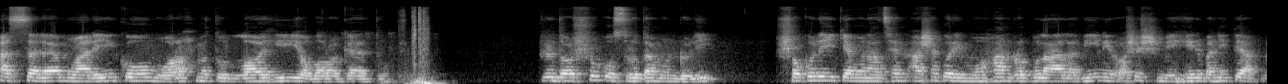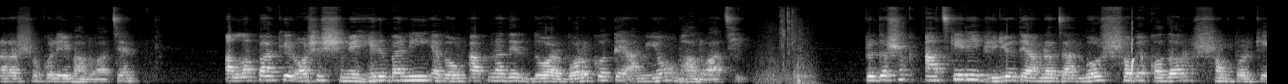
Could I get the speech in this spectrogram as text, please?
আসসালামু আলাইকুম ওরহমতুল্লাহি অবরাকাত প্রিয় দর্শক ও শ্রোতা মণ্ডলী, সকলেই কেমন আছেন? আশা করি মহান রব্বুল আলমিনের অশেষ মেহেরবাণীতে আপনারা সকলেই ভালো আছেন। আল্লাহ পাকের অশেষ মেহেরবাণী এবং আপনাদের দোয়ার বরকতে আমিও ভালো আছি। প্রিয় দর্শক, আজকের এই ভিডিওতে আমরা জানব শবে কদর সম্পর্কে।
